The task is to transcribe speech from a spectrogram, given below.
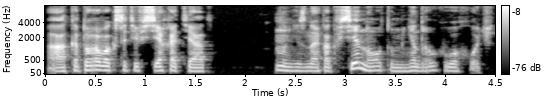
которого, кстати, все хотят. Ну, не знаю, как все, но вот у меня друг его хочет.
